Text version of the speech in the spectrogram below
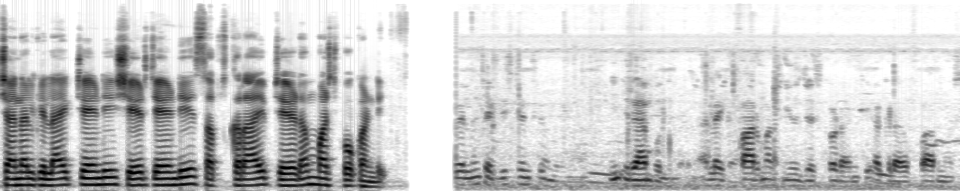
ఛానల్కి లైక్ చేయండి షేర్ చేయండి సబ్స్క్రైబ్ చేయడం మర్చిపోకండి. ర్యాంప్ లైక్ ఫార్మర్స్ యూజ్ చేసుకోవడానికి అక్కడ ఫార్మర్స్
